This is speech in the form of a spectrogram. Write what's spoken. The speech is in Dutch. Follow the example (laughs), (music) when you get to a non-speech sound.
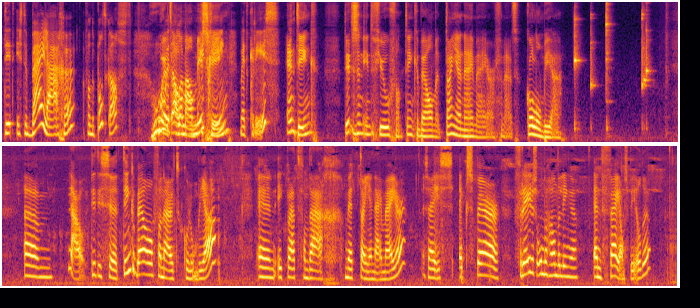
Dit is de bijlage van de podcast Hoe, het, allemaal misging. met Chris. En Tink. Dit is een interview van Tinkerbell met Tanja Nijmeijer vanuit Colombia. Ehm, nou, dit is eh Tinkerbell vanuit Colombia. En ik praat vandaag met Tanja Nijmeijer. Zij is expert vredesonderhandelingen en vijandsbeelden.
